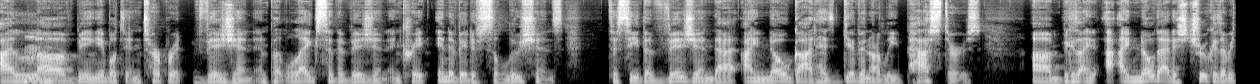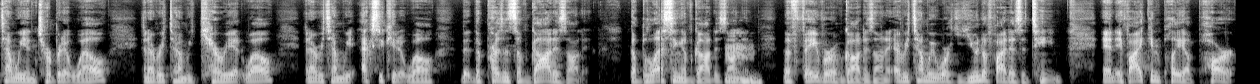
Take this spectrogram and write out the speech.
I mm. love being able to interpret vision and put legs to the vision and create innovative solutions to see the vision that I know God has given our lead pastors. Um, because I, I know that is true because every time we interpret it well and every time we carry it well and every time we execute it well, the, the presence of God is on it. The blessing of God is on mm. it. The favor of God is on it. Every time we work unified as a team. And if I can play a part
